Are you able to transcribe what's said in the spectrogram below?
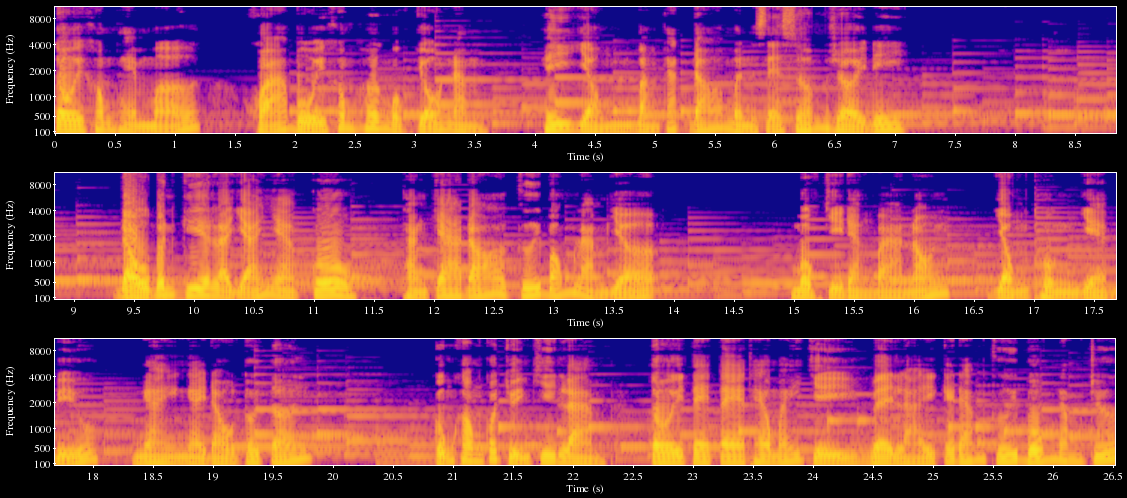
tôi không thèm mở, khỏa bụi không hơn một chỗ nằm. Hy vọng bằng cách đó mình sẽ sớm rời đi đầu bên kia là giải nhà cô, thằng cha đó cưới bóng làm vợ. Một chị đàn bà nói, giọng thuần dè biểu ngay ngày đầu tôi tới. Cũng không có chuyện chi làm, tôi te te theo mấy chị về lại cái đám cưới bốn năm trước.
